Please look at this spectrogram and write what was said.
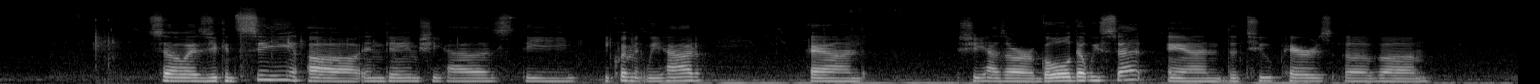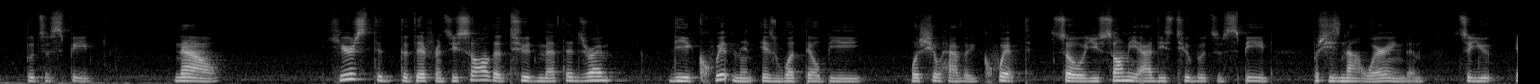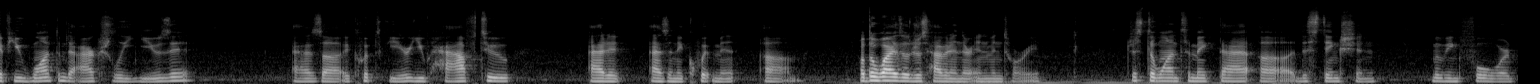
So as you can see, uh, in game she has the equipment we had and she has our gold that we set and the two pairs of um, boots of speed. Now, here's the, the difference. You saw the two methods, right? The equipment is what they'll be, what she'll have equipped. So you saw me add these two boots of speed, but she's not wearing them. So you, if you want them to actually use it as uh, equipped gear, you have to add it as an equipment. Um, otherwise, they'll just have it in their inventory. Just to want to make that uh, distinction moving forward.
